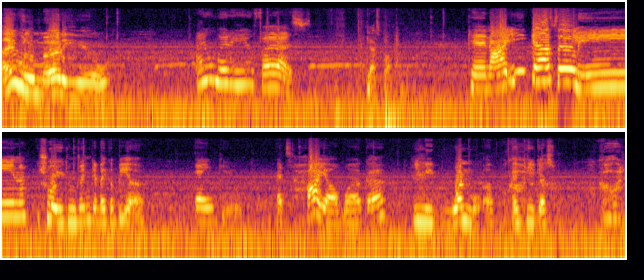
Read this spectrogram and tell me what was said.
I will murder you. I will murder you first. gas pump. Can I eat gasoline? Sure, you can drink it like a beer. Thank you. That's higher, worker. You need one more. And can you guess? Oh god.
